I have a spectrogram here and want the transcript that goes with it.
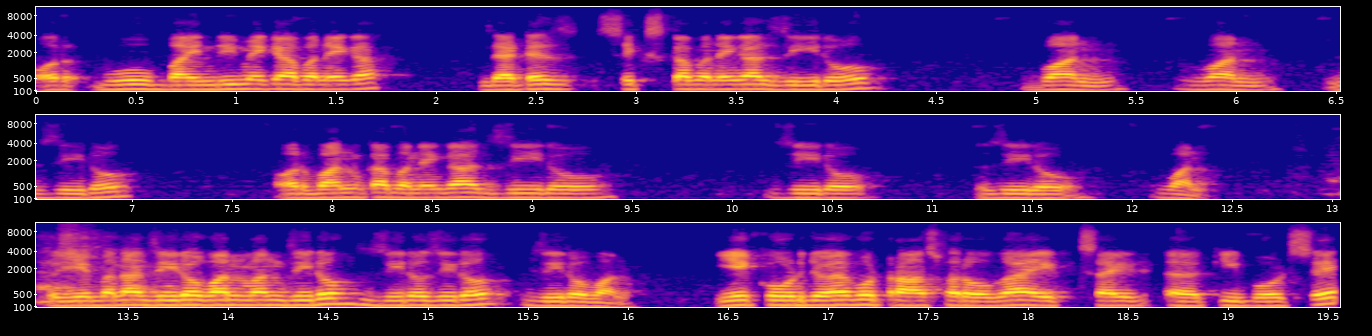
और वो बाइनरी में क्या बनेगा? दैट इज़ सिक्स का बनेगा ज़ीरो वन वन ज़ीरो और वन का बनेगा ज़ीरो ज़ीरो ज़ीरो वन तो ये बना zero one one zero zero zero zero one ये कोड जो है वो ट्रांसफ़र होगा एक साइड कीबोर्ड से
